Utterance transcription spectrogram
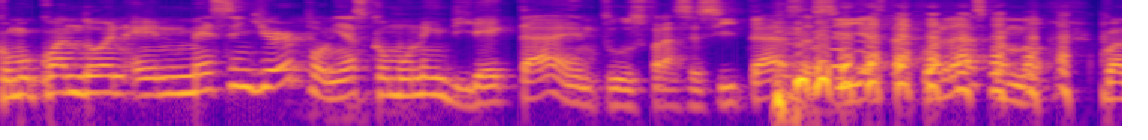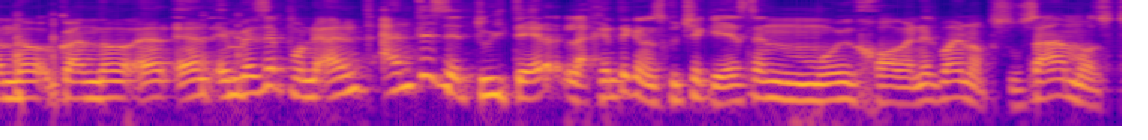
como cuando en, en Messenger ponías como una indirecta en tus frasecitas, así, ¿ya te acuerdas? Cuando, cuando, cuando, en, vez de poner, an- antes de Twitter, la gente que nos escuche que ya están muy jóvenes, bueno, pues usábamos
